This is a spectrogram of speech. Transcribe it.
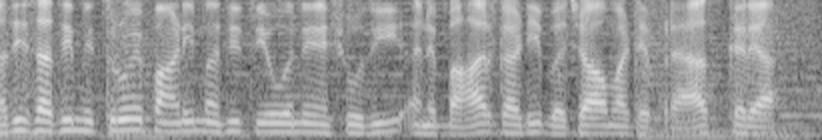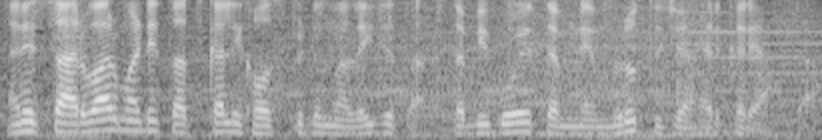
આથી સાથી મિત્રોએ પાણીમાંથી તેઓને શોધી અને બહાર કાઢી બચાવવા માટે પ્રયાસ કર્યા અને સારવાર માટે તાત્કાલિક હોસ્પિટલમાં લઈ જતા તબીબોએ તેમને મૃત જાહેર કર્યા હતા.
